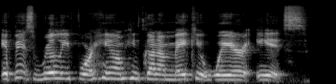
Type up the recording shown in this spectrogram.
if it's really for Him, He's gonna make it where it's,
